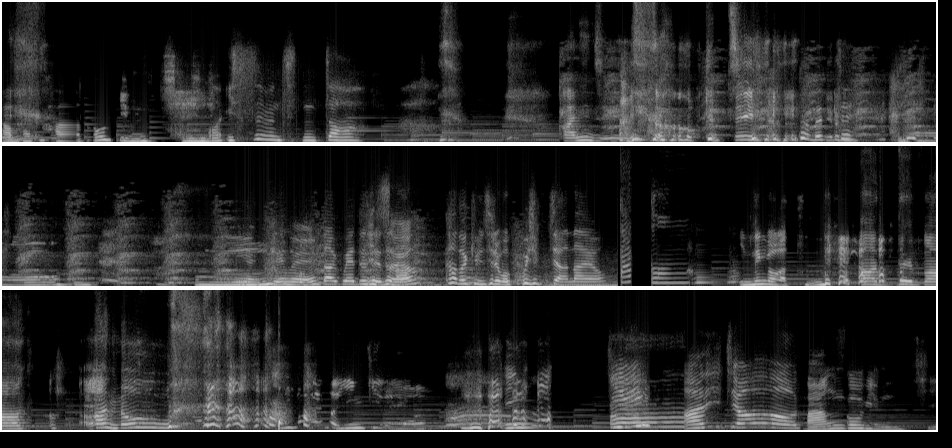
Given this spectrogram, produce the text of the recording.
아보카도 김치. 와 있으면 진짜 아니지 없겠지. 도대체 어... 그냥 음, 그림을 없다고 해도 있어요? 아보카도 김치를 먹고 싶지 않아요. 있는 것 같은데 아 대박. 아 no. 그래서 인기래요. 인지 아, 아니죠. 망고 김치.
